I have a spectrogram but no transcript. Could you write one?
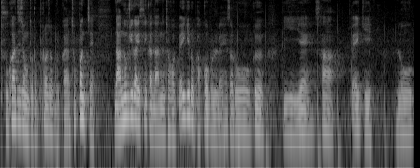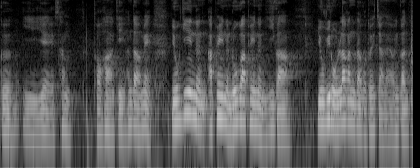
두 가지 정도로 풀어줘 볼까요? 첫 번째 나누기가 있으니까 나는 저거 빼기로 바꿔볼래 해서 로그 2에 4 빼기 로그 2에 3 더하기 한 다음에 여기 있는 앞에 있는 로그 앞에 있는 2가 요 위로 올라간다고도 했잖아요. 그러니까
